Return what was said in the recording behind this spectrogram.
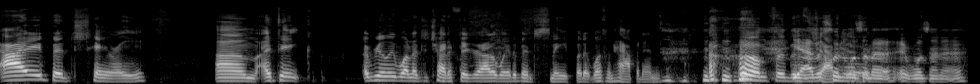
I benched Harry. Um, I think I really wanted to try to figure out a way to bench Snape, but it wasn't happening. um, for this yeah, this chapter. one wasn't a. It wasn't a.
